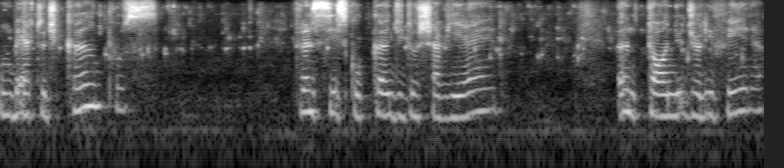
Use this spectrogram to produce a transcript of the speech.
Humberto de Campos, Francisco Cândido Xavier, Antônio de Oliveira,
